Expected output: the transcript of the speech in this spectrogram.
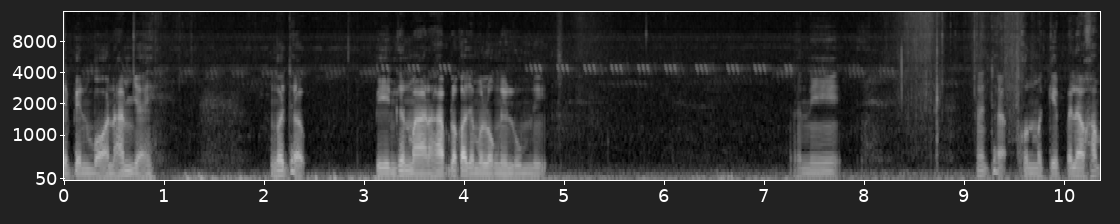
จะเป็นบ่อน้ำใหญ่ก็จะ ปีนขึ้นมานะครับ แล้วก็จะมาลงในหลุมนี้ อันนี้ น่าจะคนมาเก็บไปแล้วครับ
